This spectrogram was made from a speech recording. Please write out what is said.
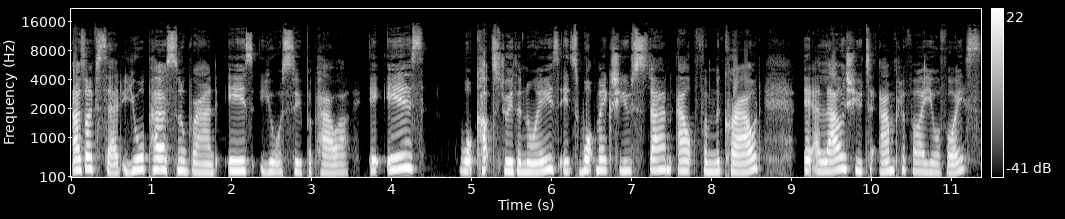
as I've said, your personal brand is your superpower. It is what cuts through the noise, it's what makes you stand out from the crowd. It allows you to amplify your voice.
